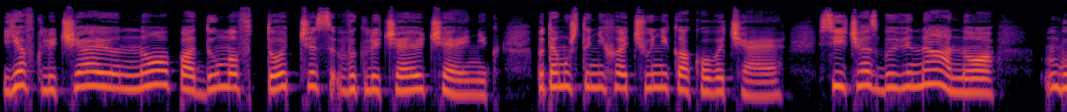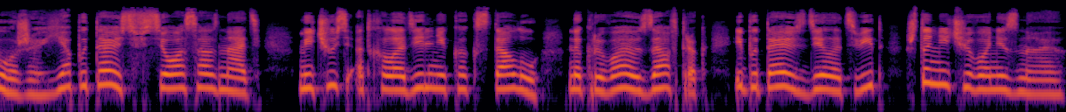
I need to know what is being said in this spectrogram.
Я включаю, но, подумав, тотчас выключаю чайник, потому что не хочу никакого чая. Сейчас бы вина, но... Боже, я пытаюсь все осознать. Мечусь от холодильника к столу, накрываю завтрак и пытаюсь сделать вид, что ничего не знаю.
